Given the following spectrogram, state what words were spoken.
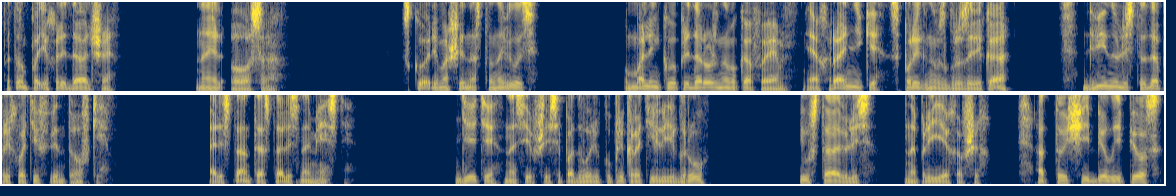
Потом поехали дальше, на Эль-Осо. Вскоре машина остановилась у маленького придорожного кафе, и охранники, спрыгнув с грузовика, двинулись туда, прихватив винтовки. Арестанты остались на месте. Дети, носившиеся по дворику, прекратили игру и уставились на приехавших. А тощий белый пес,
